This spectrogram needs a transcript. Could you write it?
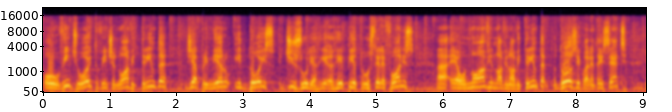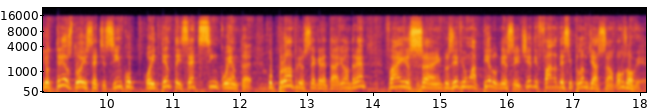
ou 28, 29, 30, dia 1 e 2 de julho. Repito, os telefones ah, é o 99930 1247 e o 3275 8750. O próprio secretário André faz, ah, inclusive, um apelo nesse sentido e fala desse plano de ação. Vamos ouvir.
